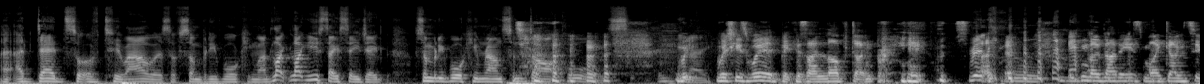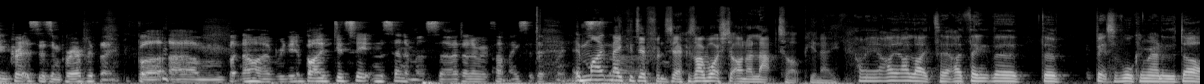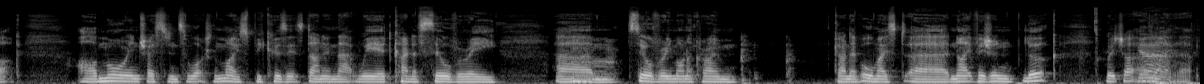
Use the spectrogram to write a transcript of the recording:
a a dead sort of two hours of somebody walking around, like like you say, CJ, somebody walking around some dark halls. You Which is weird because I love Don't Breathe. So, Really? even though that is my go-to criticism for everything. But um, but no, I really. But I did see it in the cinema, so I don't know if that makes a difference. it might make Uh, a difference, yeah, because I watched it on a laptop. You know, I mean, I, I liked it. I think the the bits of walking around in the dark are more interesting to watch the most because it's done in that weird kind of silvery, um, silvery monochrome, kind of almost uh, night vision look, which I, I Yeah. like that.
